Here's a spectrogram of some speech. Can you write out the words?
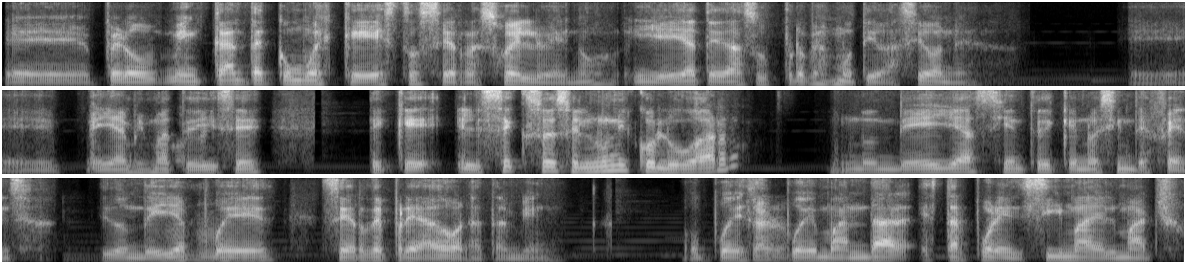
Eh, pero me encanta cómo es que esto se resuelve, ¿no? Y ella te da sus propias motivaciones. Eh, ella misma te dice de que el sexo es el único lugar donde ella siente que no es indefensa y donde ella puede ser depredadora también. O puede, Claro. puede mandar, estar por encima del macho,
